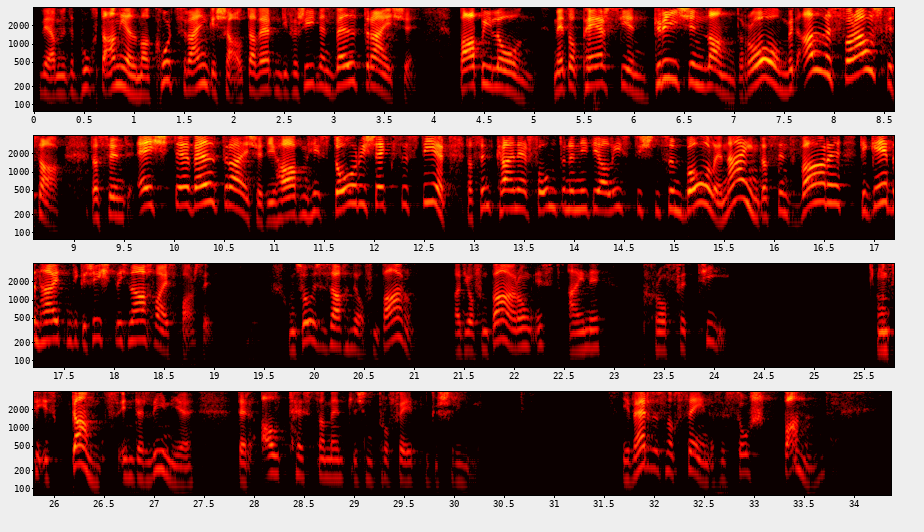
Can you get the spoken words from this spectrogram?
wir haben in das Buch Daniel mal kurz reingeschaut, da werden die verschiedenen Weltreiche, Babylon, Medopersien, Griechenland, Rom, wird alles vorausgesagt. Das sind echte Weltreiche, die haben historisch existiert. Das sind keine erfundenen idealistischen Symbole. Nein, das sind wahre Gegebenheiten, die geschichtlich nachweisbar sind. Und so ist es auch in der Offenbarung, weil die Offenbarung ist eine Prophetie. Und sie ist ganz in der Linie der alttestamentlichen Propheten geschrieben. Ihr werdet es noch sehen, das ist so spannend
